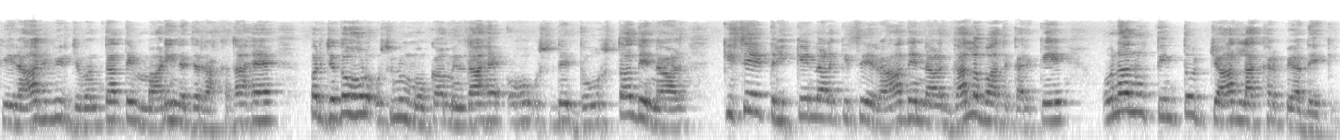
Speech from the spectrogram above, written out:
ਕਿ ਰਾਜਵੀਰ ਜਵੰਦਾ ਤੇ ਮਾੜੀ ਨਜ਼ਰ ਰੱਖਦਾ ਹੈ, ਪਰ ਜਦੋਂ ਹੁਣ ਉਸ ਨੂੰ ਮੌਕਾ ਮਿਲਦਾ ਹੈ, ਉਹ ਉਸ ਦੇ ਦੋਸਤਾਂ ਦੇ ਨਾਲ, ਕਿਸੇ ਤਰੀਕੇ ਨਾਲ, ਕਿਸੇ ਰਾਹ ਦੇ ਨਾਲ ਗੱਲਬਾਤ ਕਰਕੇ ਉਹਨਾਂ ਨੂੰ 3 ਤੋਂ 4 ਲੱਖ ਰੁਪਇਆ ਦੇ ਕੇ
